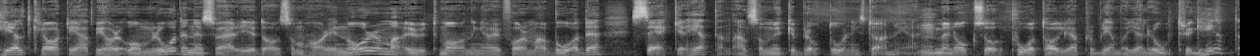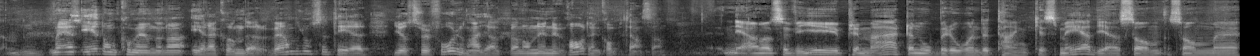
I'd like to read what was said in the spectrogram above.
helt klart är att vi har områden i Sverige idag som har enorma utmaningar i form av både säkerheten, alltså mycket brott och ordningsstörningar, men också påtagliga problem vad gäller otryggheten. Men är de kommunerna era kunder? Vänder de sig till er just för att få den här hjälpen om ni nu har den kompetensen? Ja, alltså, vi är ju primärt en oberoende tankesmedja som... som eh,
